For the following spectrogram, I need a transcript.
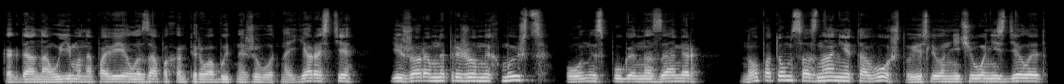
Когда она Уимана повеяла запахом первобытной животной ярости и жаром напряженных мышц, он испуганно замер, но потом сознание того, что если он ничего не сделает,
